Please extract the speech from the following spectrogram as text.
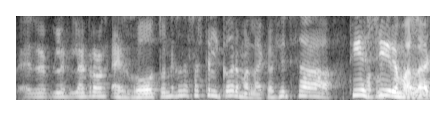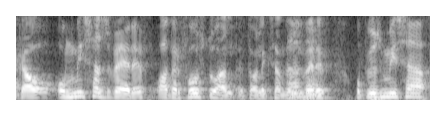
ε, δηλαδή, πράγμα, εγώ τον είχα φτάσει τελικό ρε μαλάκα. Όχι ότι θα. Τι θα εσύ πω- ρε μαλάκα, ο, ο Μίσα Σβέρεφ, ο αδερφός του, Αλ- του Αλεξάνδρ Α, ναι. Σβέρεφ, ο οποίος Μίσα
